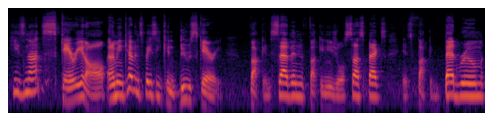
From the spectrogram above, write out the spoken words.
he's not scary at all. And I mean, Kevin Spacey can do scary. Fucking Seven, fucking Usual Suspects, his fucking bedroom.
